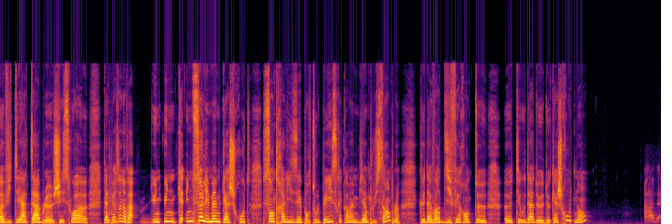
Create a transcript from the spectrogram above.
inviter à table chez soi telle personne enfin, une, seule et même cache-route centralisée pour tout le pays serait quand même bien plus simple que d'avoir différentes euh, euh de, de cache-route, non? Ah ben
